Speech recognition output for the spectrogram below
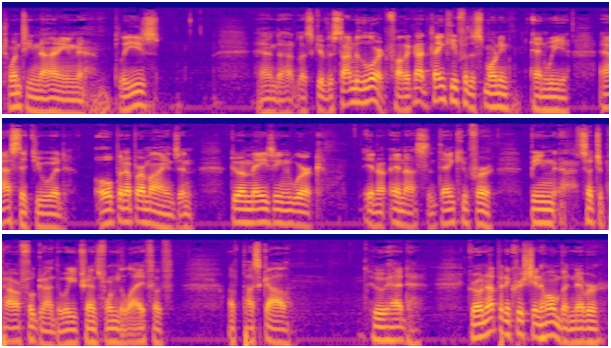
29, please. And uh, let's give this time to the Lord. Father God, thank you for this morning. And we ask that you would open up our minds and do amazing work in, in us. And thank you for being such a powerful God, the way you transformed the life of, of Pascal, who had grown up in a Christian home but never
